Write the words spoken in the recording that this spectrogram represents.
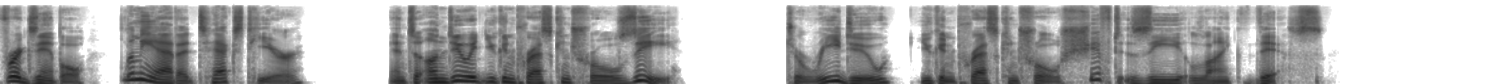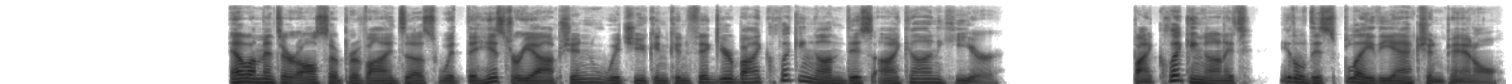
For example, let me add a text here, and to undo it you can press Ctrl Z. To redo, you can press Ctrl Shift Z like this. Elementor also provides us with the history option, which you can configure by clicking on this icon here. By clicking on it, it'll display the action panel.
